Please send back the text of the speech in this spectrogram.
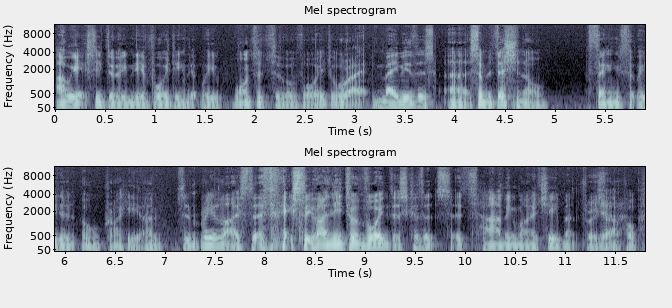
are we actually doing the avoiding that we wanted to avoid or uh, maybe there's uh, some additional things that we didn't oh crikey I didn't realize that actually I need to avoid this because it's it's harming my achievement for Yeah.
